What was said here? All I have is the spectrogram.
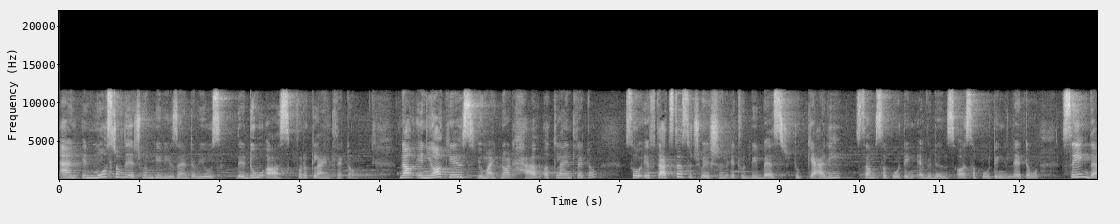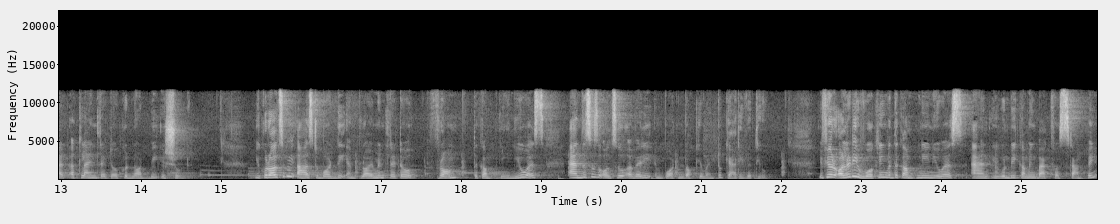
and in most of the H1B visa interviews they do ask for a client letter. Now in your case you might not have a client letter so if that's the situation, it would be best to carry some supporting evidence or supporting letter saying that a client letter could not be issued. You could also be asked about the employment letter from the company in US and this is also a very important document to carry with you. If you're already working with the company in US and you're going to be coming back for stamping,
